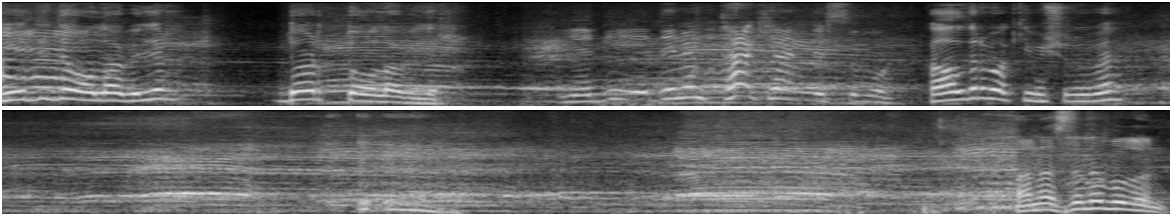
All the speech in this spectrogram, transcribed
7 de olabilir. 4 de olabilir. 7 7'nin ta kendisi bu. Kaldır bakayım şunu be. Anasını bulun.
